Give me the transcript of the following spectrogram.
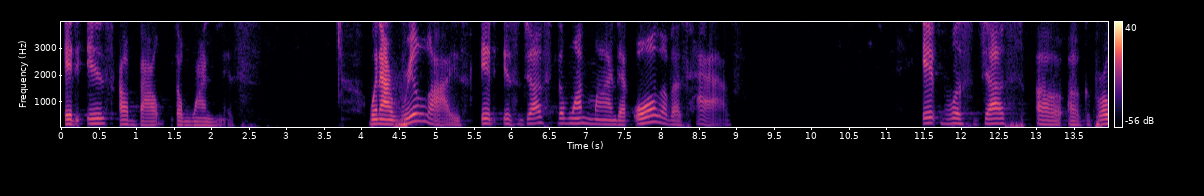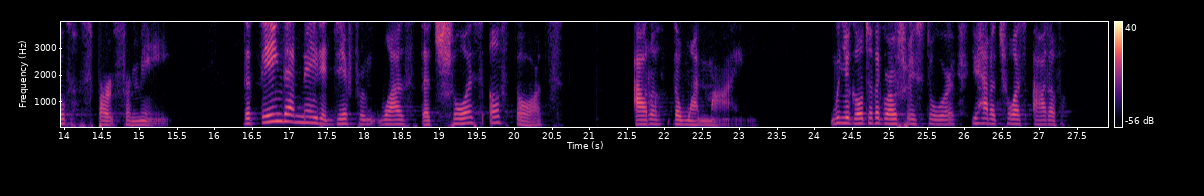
It is about the oneness. When I realized it is just the one mind that all of us have, it was just a, a growth spurt for me. The thing that made it different was the choice of thoughts out of the one mind. When you go to the grocery store, you have a choice out of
